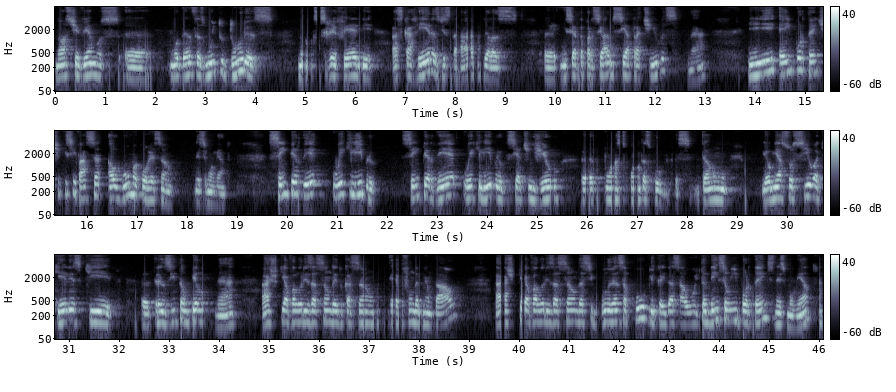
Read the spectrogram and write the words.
Nós tivemos uh, mudanças muito duras no que se refere às carreiras de Estado, elas, uh, em certa parcial, de ser atrativas, né? E é importante que se faça alguma correção nesse momento, sem perder o equilíbrio sem perder o equilíbrio que se atingiu uh, com as contas públicas. Então, eu me associo àqueles que uh, transitam pelo. Né? Acho que a valorização da educação é fundamental. Acho que a valorização da segurança pública e da saúde também são importantes nesse momento.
